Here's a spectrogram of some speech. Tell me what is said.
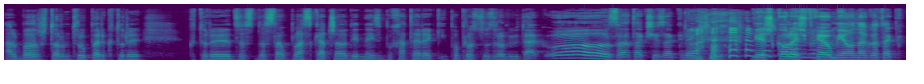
Albo Stormtrooper, który, który dostał plaskacza od jednej z bohaterek i po prostu zrobił tak. O, za, tak się zakręcił. Wiesz, koleś w hełmie, ona go tak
